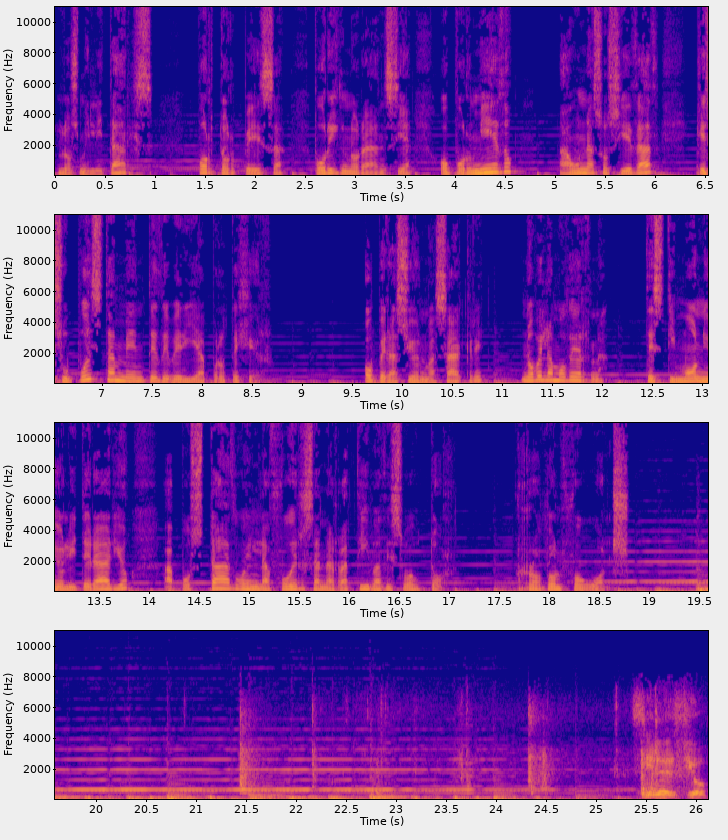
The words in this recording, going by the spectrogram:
los militares, por torpeza, por ignorancia o por miedo a una sociedad que supuestamente debería proteger. Operación Masacre, novela moderna, testimonio literario apostado en la fuerza narrativa de su autor, Rodolfo Walsh. Silencio.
